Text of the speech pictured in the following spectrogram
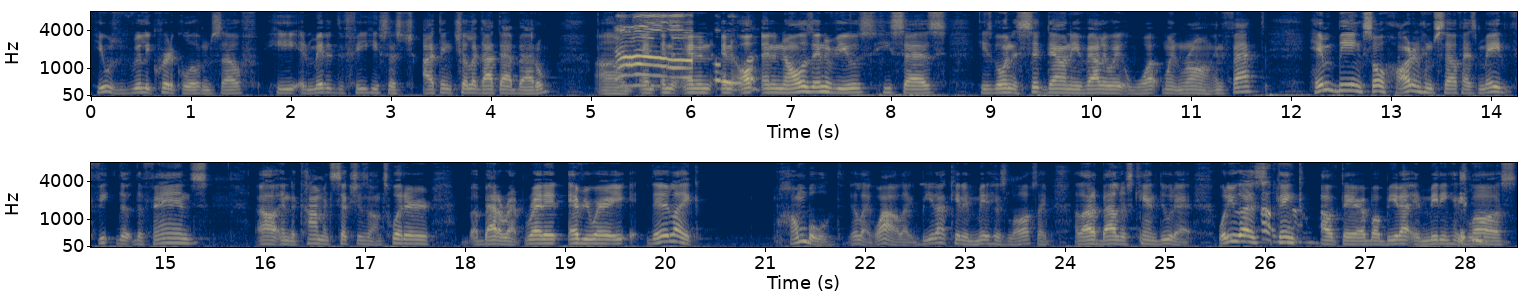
he was really critical of himself. He admitted defeat. He says, "I think Chilla got that battle." Um, and, and, and, in- and, all, and in all his interviews, he says he's going to sit down and evaluate what went wrong. In fact, him being so hard on himself has made fe- the, the fans uh, in the comment sections on Twitter, uh, Battle Rap Reddit, everywhere, they're like humbled. They're like, wow, like B Dot can admit his loss. Like a lot of battlers can't do that. What do you guys Oh, think no. out there about B Dot admitting his loss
